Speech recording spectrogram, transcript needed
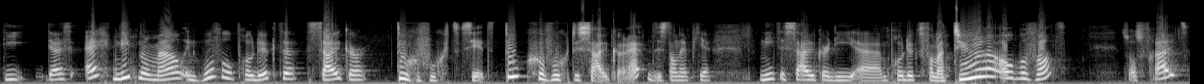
die, dat is echt niet normaal in hoeveel producten suiker toegevoegd zit. Toegevoegde suiker. Hè? Dus dan heb je niet de suiker die uh, een product van nature al bevat, zoals fruit,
